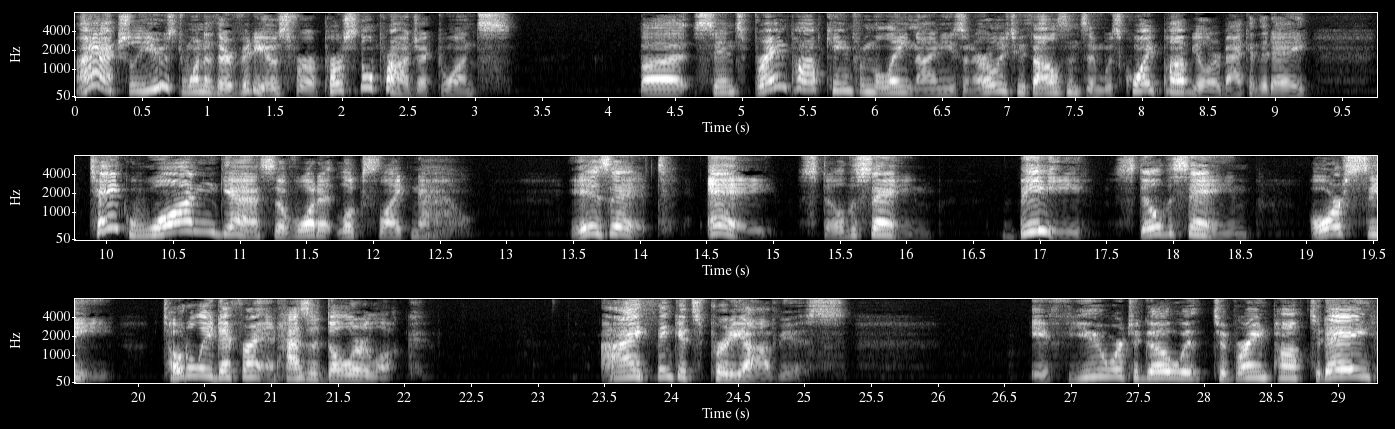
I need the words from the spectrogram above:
I actually used one of their videos for a personal project once. But since BrainPop came from the late 90s and early 2000s and was quite popular back in the day, take one guess of what it looks like now. Is it A, still the same, B, still the same, or C, totally different and has a duller look? I think it's pretty obvious. If you were to go with to Brain Pop today,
